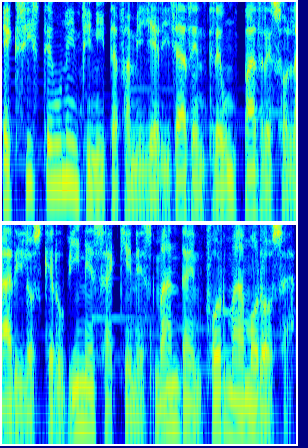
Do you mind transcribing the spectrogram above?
Existe una infinita familiaridad entre un Padre Solar y los querubines a quienes manda en forma amorosa.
